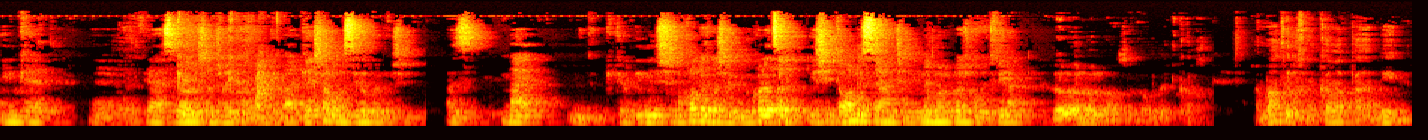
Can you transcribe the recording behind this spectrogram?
אם כפי ההסבר הראשון שלו כבעל גשם או בסילוק הגשם? אז מה, יש מחלוקת בכל הצד יש יתרון מסוים שאני עומד מול הקדוש ברוך בתפילה. לא, לא, לא, לא, זה לא עובד ככה. אמרתי לכם כמה פעמים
